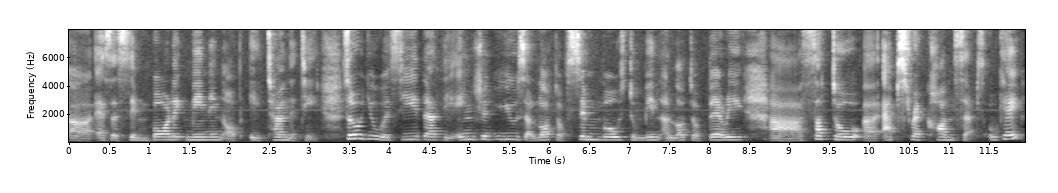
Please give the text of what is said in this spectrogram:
uh, as a symbolic meaning of eternity. So you will see that the ancient use a lot of symbols to mean a lot of very uh, subtle uh, abstract concepts. Okay,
